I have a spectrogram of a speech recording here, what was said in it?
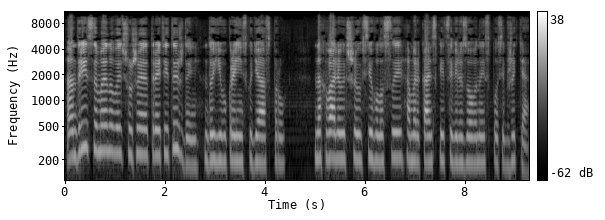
Андрій Семенович уже третій тиждень доїв українську діаспору, нахвалюючи у всі голоси американський цивілізований спосіб життя.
